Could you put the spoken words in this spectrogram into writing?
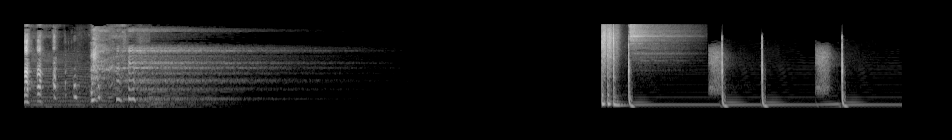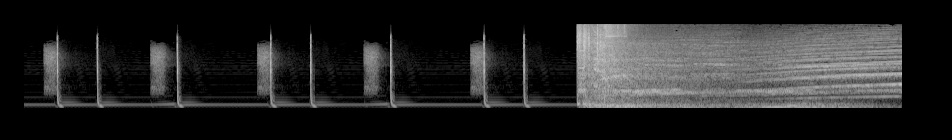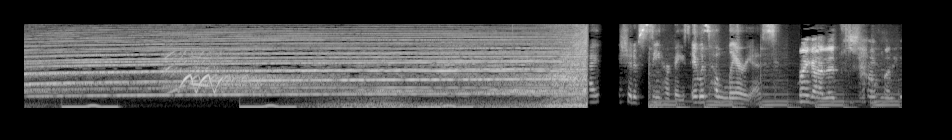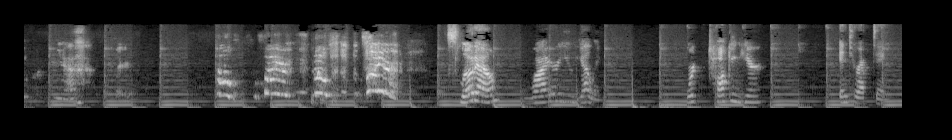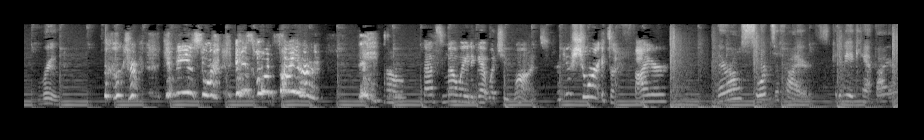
seen her face. It was hilarious. my god, that's so funny. Yeah. Oh, fire! No, fire! Slow down. Why are you yelling? We're talking here. Interrupting. Rude. The QuikTrip convenience store is on fire! Oh, that's no way to get what you want. Are you sure it's a fire? There are all sorts of fires. Could it be a campfire?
